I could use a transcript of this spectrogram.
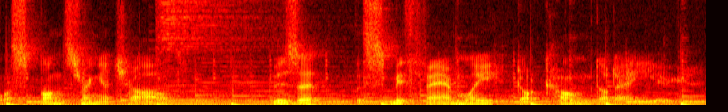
or sponsoring a child. Visit thesmithfamily.com.au.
